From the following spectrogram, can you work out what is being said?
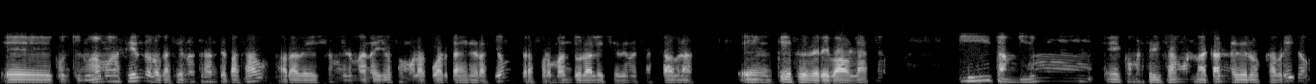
Eh, continuamos haciendo lo que hacían nuestros antepasados. Ahora, de hecho, mi hermana y yo somos la cuarta generación, transformando la leche de nuestras cabras en queso de derivados lácteos. Y también eh, comercializamos la carne de los cabritos.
